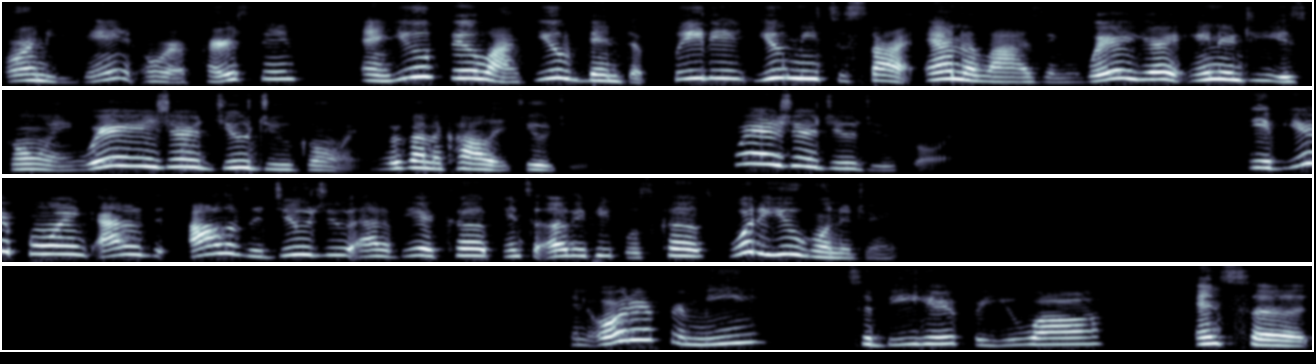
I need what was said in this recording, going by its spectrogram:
or an event or a person and you feel like you've been depleted, you need to start analyzing where your energy is going. Where is your juju going? We're going to call it juju. Where is your juju going? If you're pouring out of the, all of the juju out of your cup into other people's cups, what are you going to drink? In order for me to be here for you all and to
